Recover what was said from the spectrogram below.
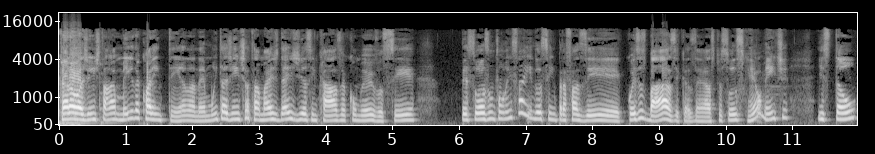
Carol, a gente tá no meio da quarentena, né? Muita gente já tá mais de 10 dias em casa, como eu e você. Pessoas não estão nem saindo assim para fazer coisas básicas, né? As pessoas realmente estão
